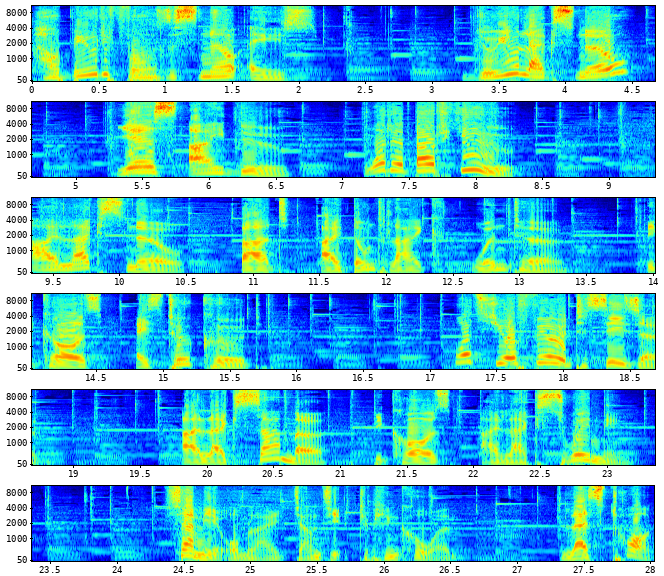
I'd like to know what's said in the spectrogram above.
how beautiful the snow is. Do you like snow? Yes, I do. What about you? I like snow, but I don't like winter because it's too cold. What's your favorite season? I like summer because I like swimming. 下面我们来讲解这篇课文。Let's talk.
